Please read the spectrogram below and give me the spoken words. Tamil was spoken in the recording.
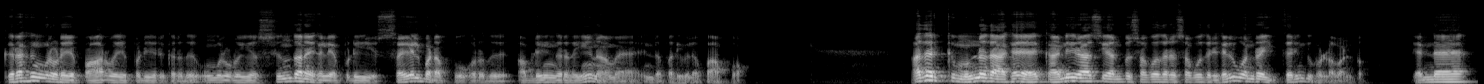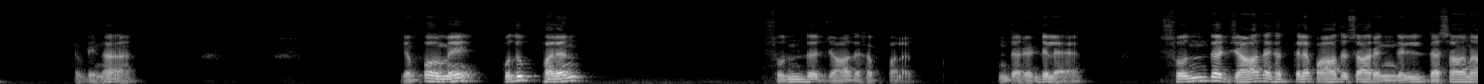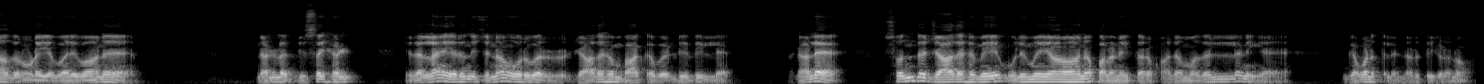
கிரகங்களுடைய பார்வை எப்படி இருக்கிறது? உங்களுடைய சிந்தனைகள் எப்படி செயல்பட போகிறது? அப்படிங்கிறதையும் நாம் இந்த பதிவில் பார்ப்போம். அதற்கு முன்னதாக கன்னிராசி அன்பு சகோதர சகோதரிகள் ஒன்றை தெரிந்து கொள்ள வேண்டும். என்ன அப்படின்னா எப்பவுமே பொது பலன் சொந்த ஜாதக பலன். இந்த ரெண்டில் சொந்த ஜாதகத்தில் பாதசாரங்கள் தசாநாதனுடைய வலுவான நல்ல திசைகள் இதெல்லாம் இருந்துச்சுன்னா ஒருவர் ஜாதகம் பார்க்க வேண்டியது இல்லை. அதனால் சொந்த ஜாதகமே முழுமையான பலனை தரும். அதை முதல்ல நீங்கள் கவனத்தில் நிறுத்திக்கிடணும்.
